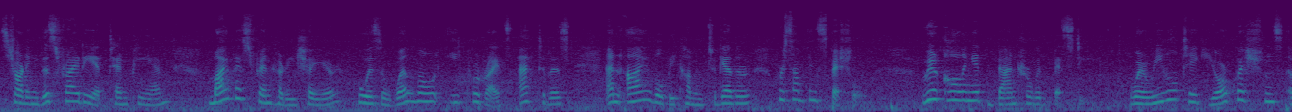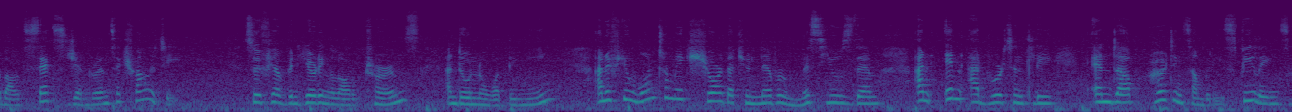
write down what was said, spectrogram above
Starting this Friday at 10 p.m., my best friend Harish Iyer, who is a well known equal rights activist, and I will be coming together for something special. We're calling it Banter with Bestie, where we will take your questions about sex, gender, and sexuality. So if you have been hearing a lot of terms and don't know what they mean, and if you want to make sure that you never misuse them and inadvertently end up hurting somebody's feelings,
